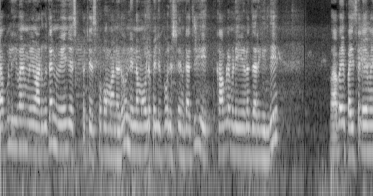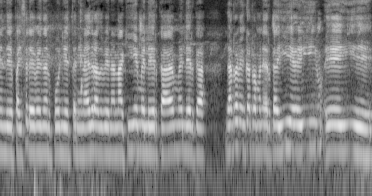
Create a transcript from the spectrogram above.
డబ్బులు ఇవ్వని మేము అడిగితే నువ్వేం చేసుకుంటూ చేసుకోపోమన్నాడు నిన్న మౌలపల్లి పోలీస్ స్టేషన్కి వచ్చి కాంప్లైంట్ ఇవ్వడం జరిగింది. బాబాయ్ పైసలు ఏమైంది? పైసలు ఏమైంది అని ఫోన్ చేస్తే నేను హైదరాబాద్ పోయినా? నాకు ఈ ఎమ్మెల్యే ఎరకా ఎమ్మెల్యే గండ్ర వెంకటరమణ ఎరక ఈ ఈ- ఈ-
